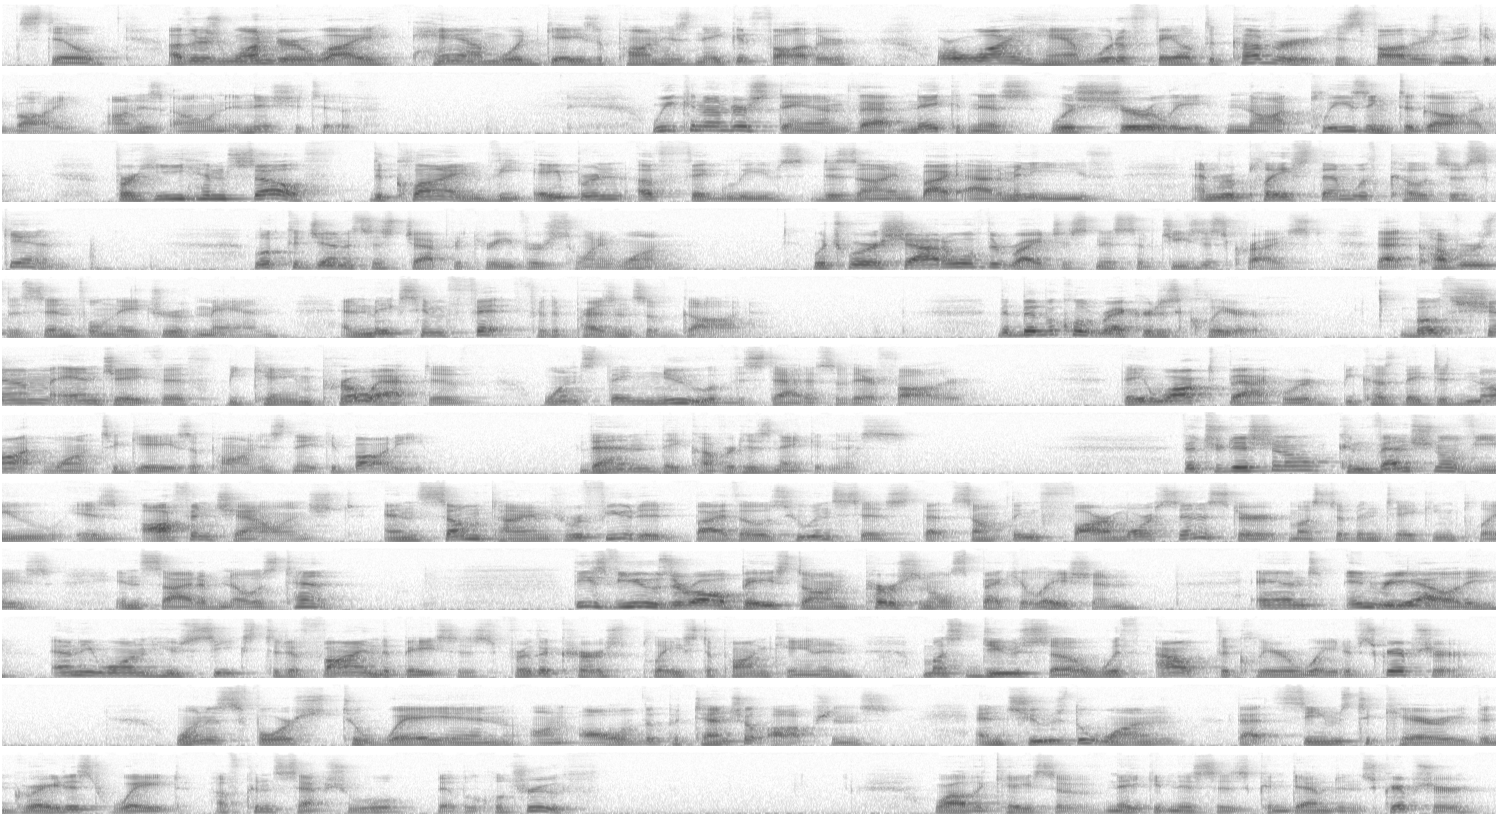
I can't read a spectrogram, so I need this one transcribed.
Still, others wonder why Ham would gaze upon his naked father, or why Ham would have failed to cover his father's naked body on his own initiative. We can understand that nakedness was surely not pleasing to God, for he himself declined the apron of fig leaves designed by Adam and Eve and replaced them with coats of skin. Look to Genesis chapter 3 verse 21, which were a shadow of the righteousness of Jesus Christ that covers the sinful nature of man and makes him fit for the presence of God. The biblical record is clear. Both Shem and Japheth became proactive once they knew of the status of their father. They walked backward because they did not want to gaze upon his naked body. Then they covered his nakedness. The traditional, conventional view is often challenged and sometimes refuted by those who insist that something far more sinister must have been taking place inside of Noah's tent. These views are all based on personal speculation, and in reality, anyone who seeks to define the basis for the curse placed upon Canaan must do so without the clear weight of Scripture. One is forced to weigh in on all of the potential options and choose the one that seems to carry the greatest weight of conceptual biblical truth. While the case of nakedness is condemned in Scripture,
